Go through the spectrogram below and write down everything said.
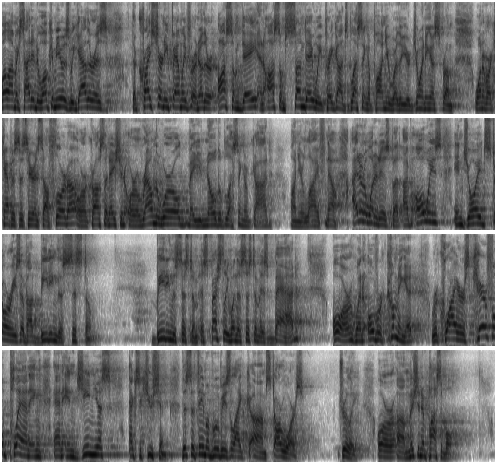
Well, I'm excited to welcome you as we gather as the Christ Journey family for another awesome day, an awesome Sunday. We pray God's blessing upon you, whether you're joining us from one of our campuses here in South Florida or across the nation or around the world. May you know the blessing of God on your life. Now, I don't know what it is, but I've always enjoyed stories about beating the system. Beating the system, especially when the system is bad or when overcoming it requires careful planning and ingenious execution. This is the theme of movies like um, Star Wars, truly, or um, Mission Impossible,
